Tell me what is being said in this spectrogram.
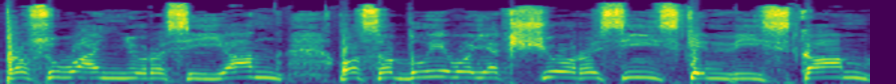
просуванню росіян, особливо якщо російським військам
